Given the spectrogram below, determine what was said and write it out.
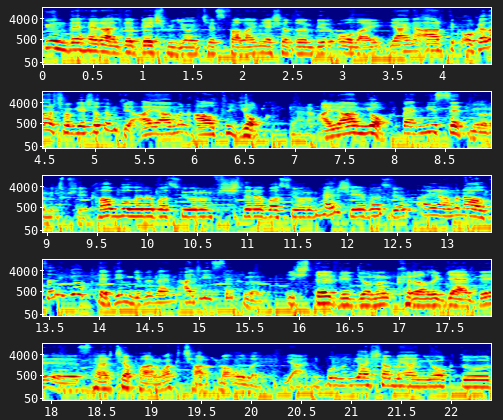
Günde herhalde 5 milyon kez falan yaşadığım bir olay. Yani artık o kadar çok yaşadım ki ayağımın altı yok. Yani ayağım yok. Ben hissetmiyorum hiçbir şey. Kablolara basıyorum, fişlere basıyorum, her şeye basıyorum. Ayağımın altı yok dediğim gibi ben acı hissetmiyorum. İşte videonun kralı geldi. Ee, serçe parmak çarpma olayı. Yani bunu yaşamayan yoktur.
